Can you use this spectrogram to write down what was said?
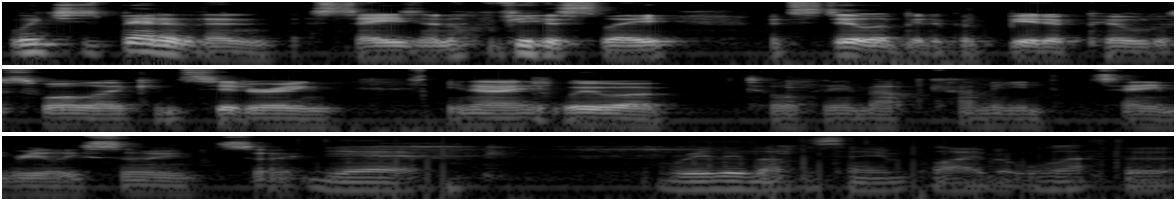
which is better than a season, obviously, but still a bit of a bitter pill to swallow, considering you know we were talking him up coming into the team really soon. So Yeah. Really love to see him play, but we'll have to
